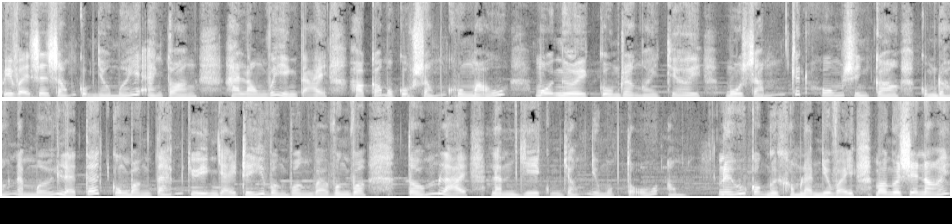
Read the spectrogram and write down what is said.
vì vậy sinh sống cùng nhau mới an toàn, hài lòng với hiện tại, họ có một cuộc sống khuôn mẫu. Mọi người cùng ra ngoài chơi, mua sắm, kết hôn, sinh con, cùng đón năm mới, lễ Tết, cùng bằng tám chuyện giải trí vân vân và vân vân. Tóm lại, làm gì cũng giống như một tổ ong. Nếu con người không làm như vậy, mọi người sẽ nói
